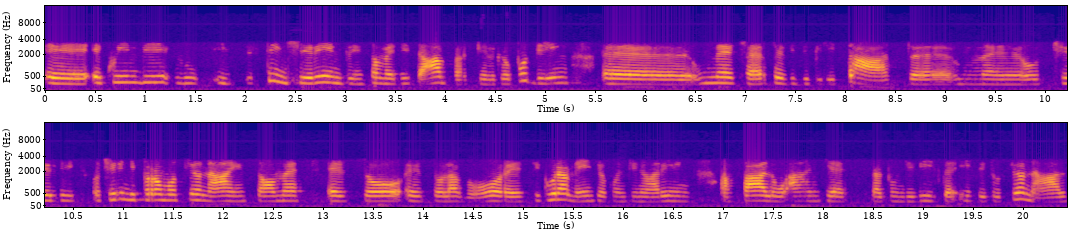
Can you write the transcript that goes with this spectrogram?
e, e quindi lu- i- sta inserendo insomma di DAB perché il gruppo DIN eh, una certa visibilità, eh, o cerchi di promozionare insomma il suo, il suo lavoro. E sicuramente continuare a farlo anche dal punto di vista istituzionale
